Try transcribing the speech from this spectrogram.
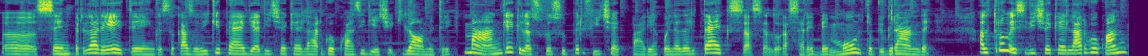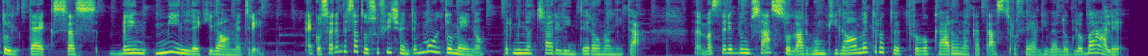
Uh, sempre la rete, in questo caso Wikipedia, dice che è largo quasi 10 km, ma anche che la sua superficie è pari a quella del Texas, allora sarebbe molto più grande. Altrove si dice che è largo quanto il Texas, ben mille chilometri. Ecco, sarebbe stato sufficiente molto meno per minacciare l'intera umanità. Eh, basterebbe un sasso largo un chilometro per provocare una catastrofe a livello globale.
